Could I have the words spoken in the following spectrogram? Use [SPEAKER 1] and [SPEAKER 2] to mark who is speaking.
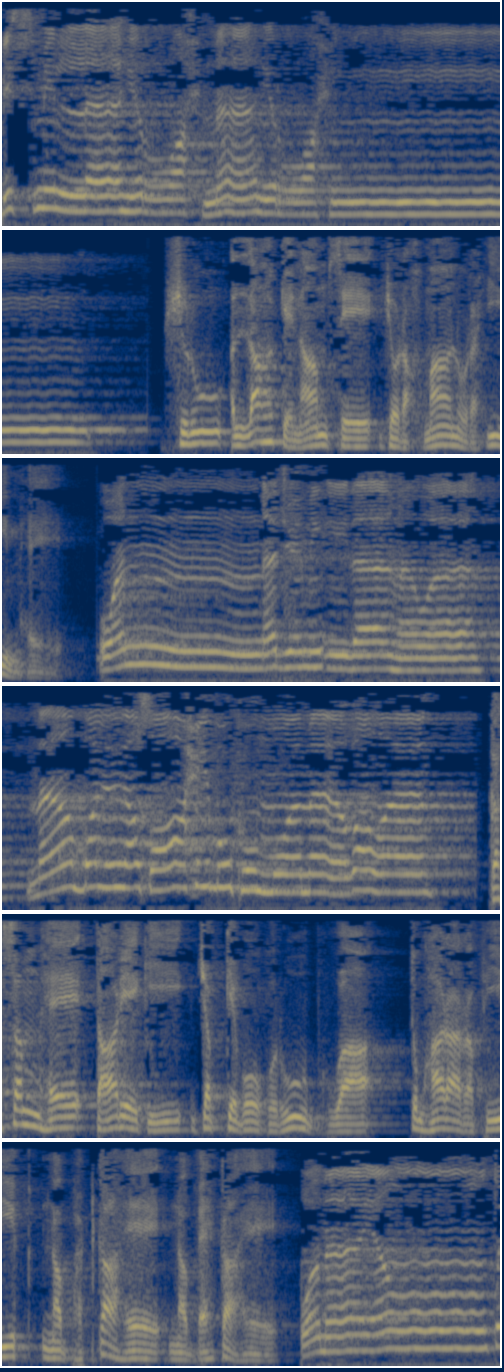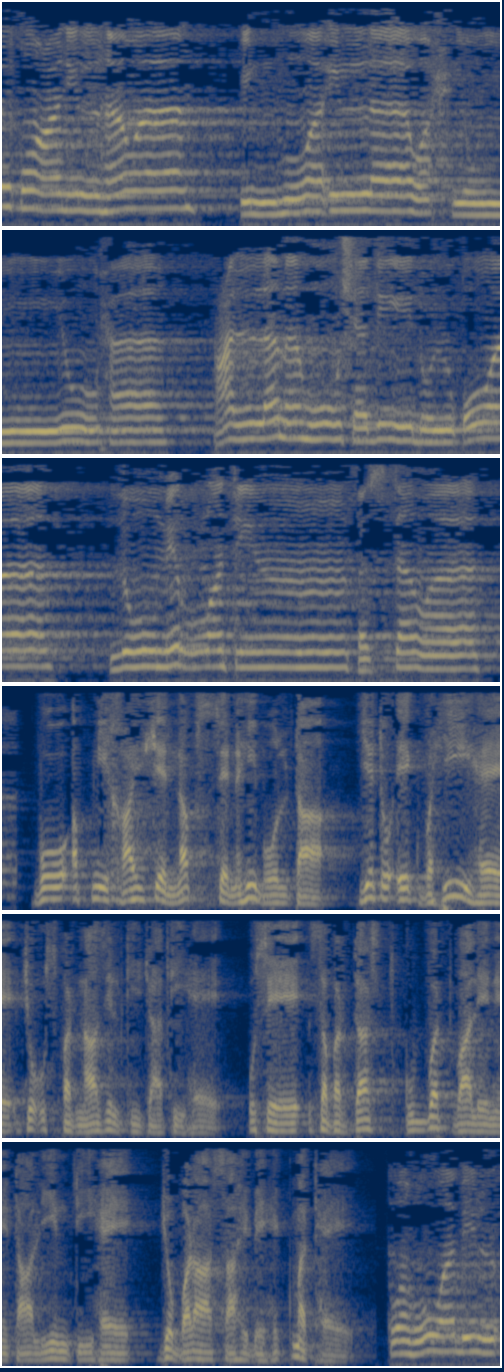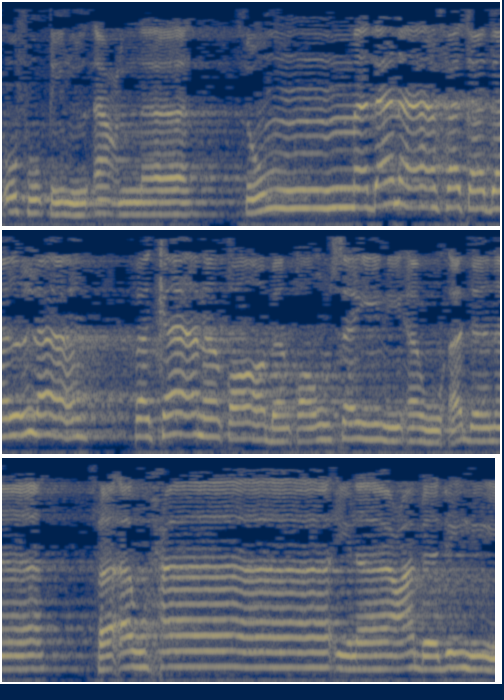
[SPEAKER 1] بسم اللہ الرحمن الرحیم
[SPEAKER 2] شروع اللہ کے نام سے جو رحمان
[SPEAKER 1] و
[SPEAKER 2] رحیم ہے
[SPEAKER 1] والنجم اذا ہوا ما ضل صاحبكم وما غوا قسم
[SPEAKER 2] ہے تارے کی جب کہ وہ غروب ہوا تمہارا رفیق نہ بھٹکا ہے نہ بہکا ہے وما ينطق عن الهوى إن
[SPEAKER 1] هو إلا وحي يوحى علمه شديد القوى ذو مرة
[SPEAKER 2] فاستوى وہ اپنی خواہش نفس سے نہیں بولتا یہ تو ایک وہی ہے جو اس پر نازل کی جاتی ہے اسے زبردست قوت والے نے تعلیم دی ہے جو بڑا صاحب حکمت ہے توحبی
